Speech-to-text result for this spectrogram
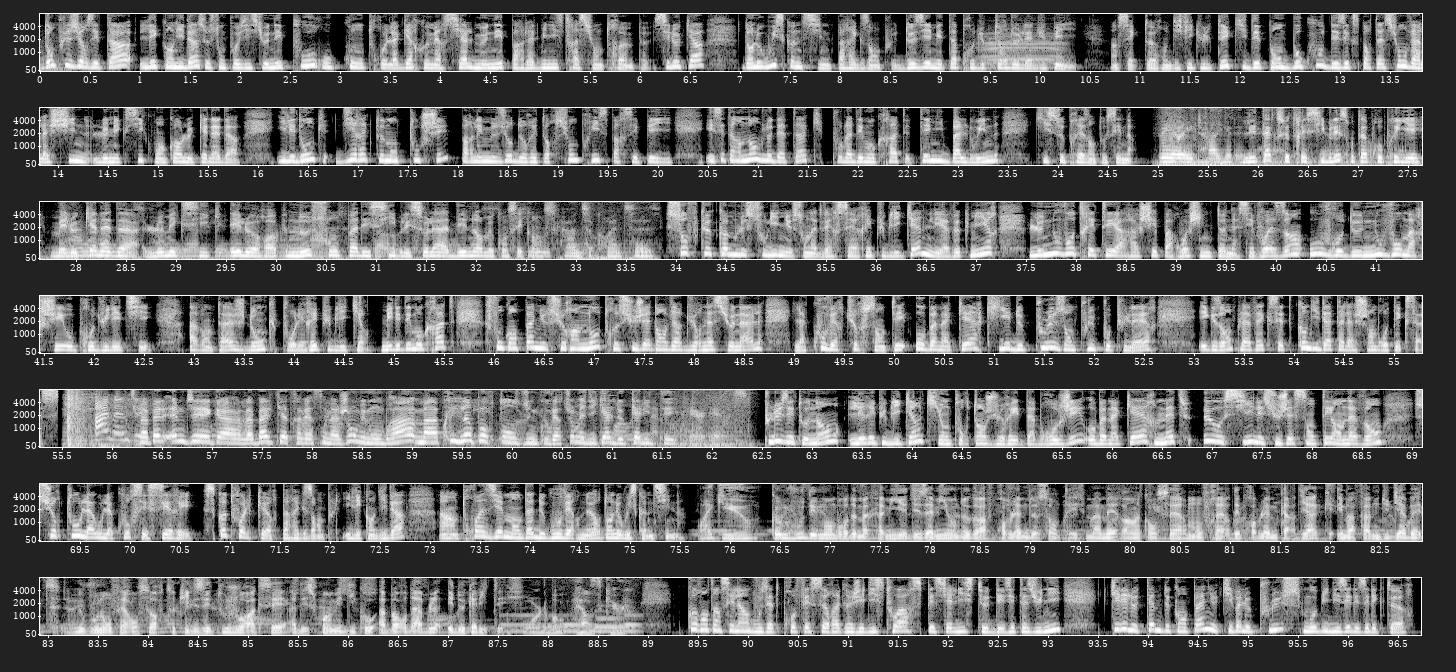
Dans plusieurs États, les candidats se sont positionnés pour ou contre la guerre commerciale menée par l'administration Trump. C'est le cas dans le Wisconsin, par exemple, deuxième État producteur de lait du pays. Un secteur en difficulté qui dépend beaucoup des exportations vers la Chine, le Mexique ou encore le Canada. Il est donc directement touché par les mesures de rétorsion prises par ces pays. Et c'est un angle d'attaque pour la démocrate Tammy Baldwin qui se présente au Sénat. Les taxes très ciblées sont appropriées, mais le Canada, le Mexique et l'Europe ne sont pas des cibles et cela a d'énormes conséquences. Sauf que, comme le souligne son adversaire républicaine, Léa Vukmir, le nouveau traité arraché par Washington à ses voisins ouvre de nouveaux marchés aux produits laitiers. Avantage donc pour les républicains. Mais les démocrates font campagne sur un autre sujet d'envergure nationale, la couverture santé Obamacare qui est de plus en plus populaire. Exemple avec cette candidate à la Chambre au Texas. Je m'appelle MJ Egar. La balle qui a traversé ma jambe et mon bras m'a appris l'importance d'une couverture médicale de qualité. Plus étonnant, les républicains qui ont pourtant juré d'abroger Obamacare mettent eux aussi les sujets santé en avant, surtout là où la course est serrée. Scott Walker, par exemple, il est candidat à un troisième mandat de gouverneur dans le Wisconsin. Comme vous, des membres de ma famille et des amis ont de graves problèmes de santé. Ma mère a un cancer, mon frère des problèmes cardiaques et ma femme du diabète. Nous voulons faire en sorte qu'ils aient toujours accès à des soins médicaux abordables et de qualité. Corentin Célin, vous êtes professeur agrégé d'histoire, spécialiste des États-Unis. Quel est le thème de campagne qui va le plus mobiliser les électeurs?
